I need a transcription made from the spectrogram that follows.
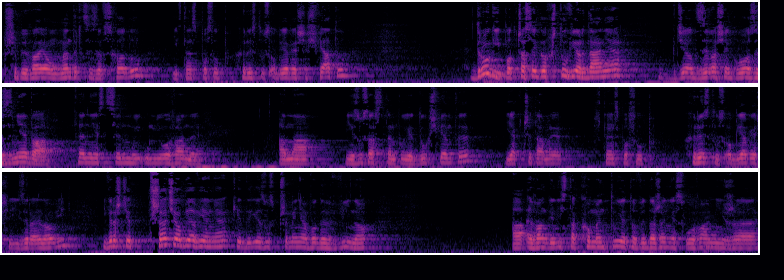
przybywają mędrcy ze wschodu i w ten sposób Chrystus objawia się światu. Drugi podczas jego chrztu w Jordanie, gdzie odzywa się głos z nieba: Ten jest syn mój umiłowany, a na Jezusa wstępuje Duch Święty. Jak czytamy, w ten sposób Chrystus objawia się Izraelowi. I wreszcie trzecie objawienie, kiedy Jezus przemienia wodę w wino, a ewangelista komentuje to wydarzenie słowami, że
